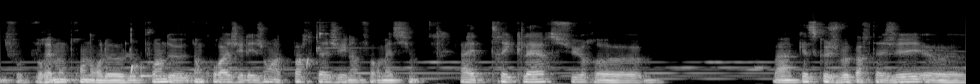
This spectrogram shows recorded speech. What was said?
il faut vraiment prendre le, le point d'encourager les gens à partager l'information, à être très clair sur euh, ben, qu'est-ce que je veux partager, euh,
